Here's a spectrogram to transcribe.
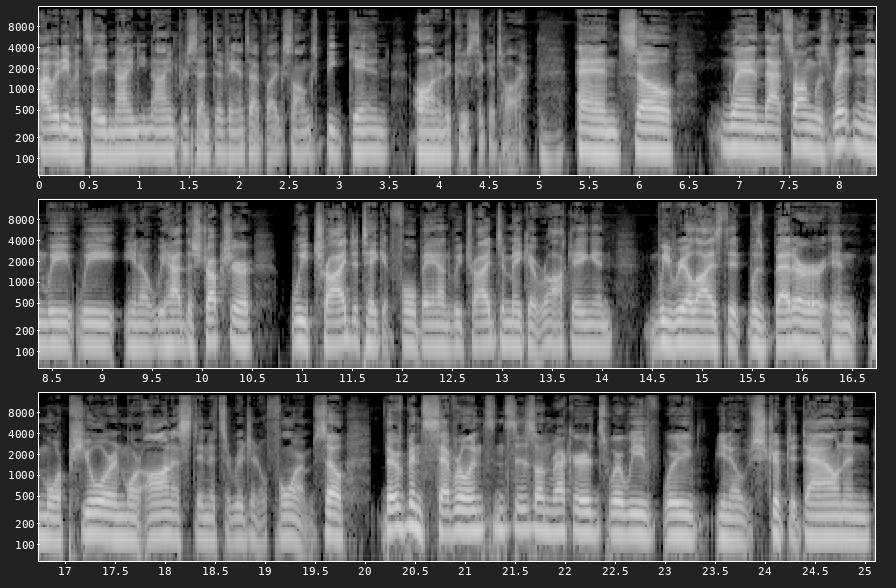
I would even say 99% of anti flag songs begin on an acoustic guitar. Mm-hmm. And so when that song was written and we, we, you know, we had the structure, we tried to take it full band. We tried to make it rocking and we realized it was better and more pure and more honest in its original form. So there have been several instances on records where we've, where we've, you know, stripped it down and,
